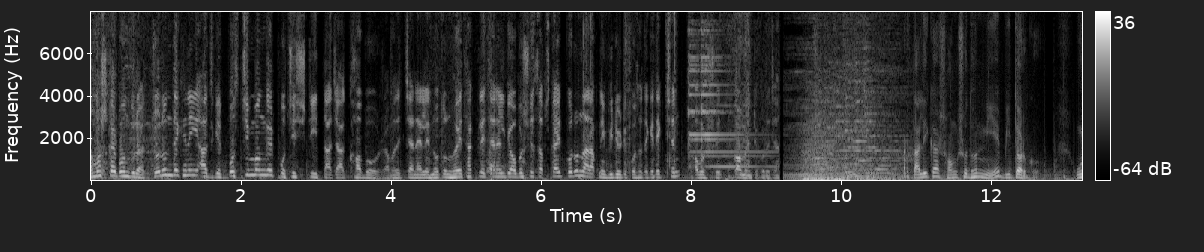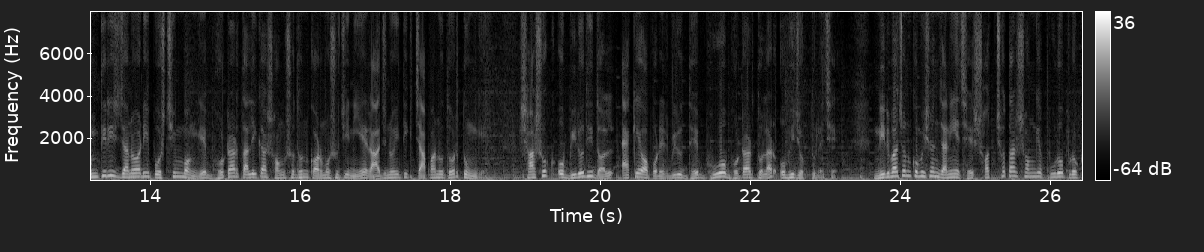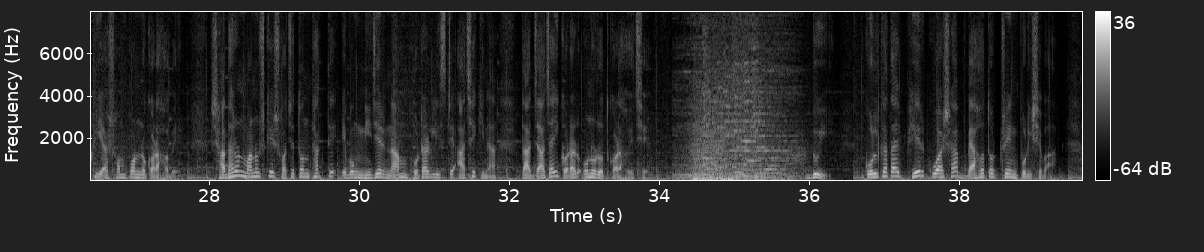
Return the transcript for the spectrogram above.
নমস্কার বন্ধুরা, চলুন দেখে নেই আজকের পশ্চিমবঙ্গের পঁচিশটি তাজা খবর। আমাদের চ্যানেলে নতুন হয়ে থাকলে চ্যানেলকে অবশ্যই সাবস্ক্রাইব করুন আর আপনি ভিডিওটি কোথা থেকে দেখছেন অবশ্যই কমেন্ট করে যান তালিকা সংশোধন নিয়ে বিতর্ক। উনতিরিশ জানুয়ারি পশ্চিমবঙ্গে ভোটার তালিকা সংশোধন কর্মসূচি নিয়ে রাজনৈতিক চাপানুতোর তুঙ্গে। শাসক ও বিরোধী দল একে অপরের বিরুদ্ধে ভুয়ো ভোটার তোলার অভিযোগ তুলেছে। নির্বাচন কমিশন জানিয়েছে, স্বচ্ছতার সঙ্গে পুরো প্রক্রিয়া সম্পন্ন করা হবে। সাধারণ মানুষকে সচেতন থাকতে এবং নিজের নাম ভোটার লিস্টে আছে কিনা তা যাচাই করার অনুরোধ করা হয়েছে। দুই, কলকাতায় ফের কুয়াশা, ব্যাহত ট্রেন পরিষেবা।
